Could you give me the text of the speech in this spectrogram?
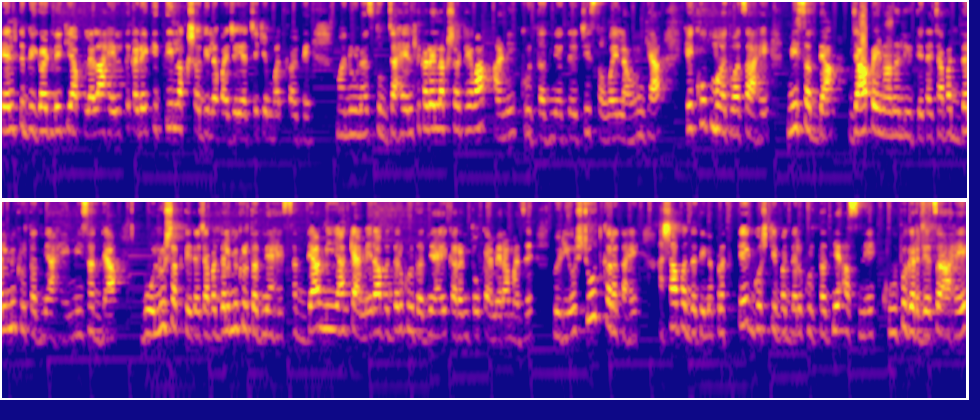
हेल्थ बिघडली की आपल्याला हेल्थकडे किती लक्ष दिलं पाहिजे याची किंमत कळते. म्हणूनच तुमच्या हेल्थकडे लक्ष ठेवा आणि कृतज्ञतेची सवय लावून घ्या. हे खूप महत्त्वाचं आहे. मी सध्या ज्या पेनानं लिहिते त्याच्याबद्दल मी कृतज्ञ आहे. मी सध्या बोलू शकते त्याच्याबद्दल मी कृतज्ञ आहे. सध्या मी या कॅमेराबद्दल कृतज्ञ आहे कारण तो कॅमेरा माझे व्हिडिओ शूट करत आहे. अशा पद्धतीनं प्रत्येक गोष्टीबद्दल कृतज्ञ असणे खूप गरजेचं आहे.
